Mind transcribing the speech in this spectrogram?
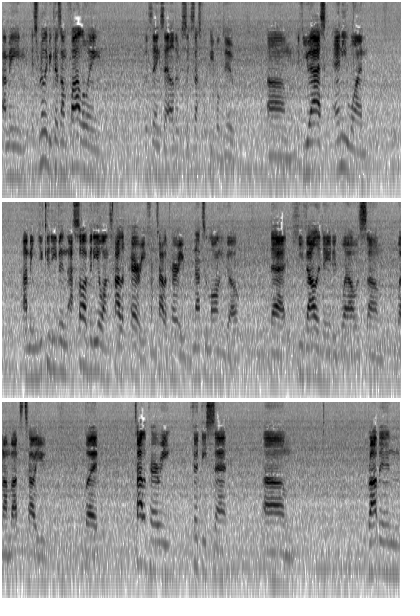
I mean, it's really because I'm following the things that other successful people do. Um, if you ask anyone, I mean, you could even, I saw a video on Tyler Perry, from Tyler Perry, not too long ago, that he validated what I was, um, what I'm about to tell you. But Tyler Perry, 50 Cent, um, Robin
